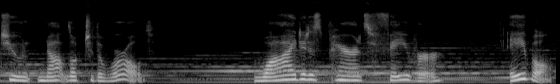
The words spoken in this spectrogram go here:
to not look to the world? Why did his parents favor Abel?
